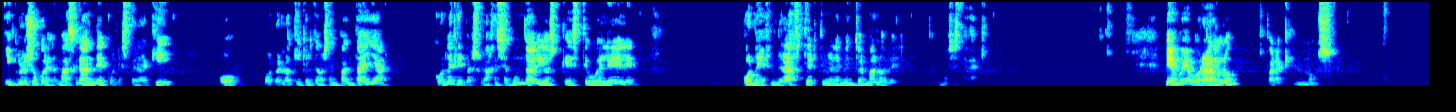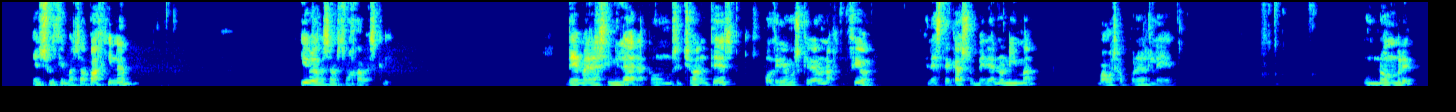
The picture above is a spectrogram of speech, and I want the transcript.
incluso con el más grande, con este de aquí, o, por verlo aquí que lo tenemos en pantalla, con el de personajes secundarios, que este ULL, por mediación tiene un elemento hermano de él, como es este de aquí. Bien, voy a borrarlo para que no nos ensucie más la página y volvemos a nuestro JavaScript. De manera similar a como hemos hecho antes, podríamos crear una función. En este caso, media anónima, vamos a ponerle un nombre.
